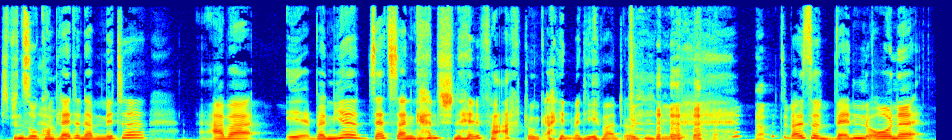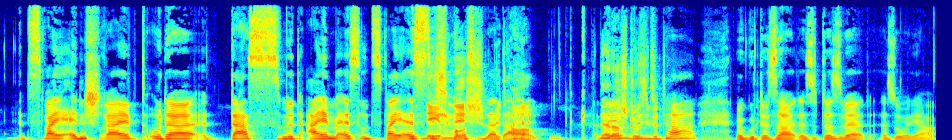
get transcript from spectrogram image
Ich bin so komplett in der Mitte, aber äh, bei mir setzt dann ganz schnell Verachtung ein, wenn jemand irgendwie, Ja. weißt du, wenn ohne zwei N schreibt oder das mit einem S und zwei S nicht mit H. auseinanderhalten kann. Ja, das stimmt. mit H. Na gut, das, also das wäre, also ja,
